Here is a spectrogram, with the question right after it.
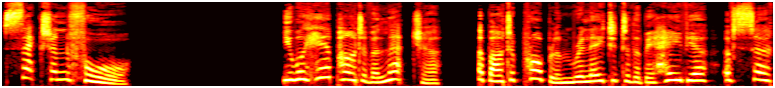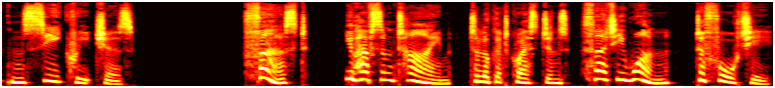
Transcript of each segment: Section 4 You will hear part of a lecture about a problem related to the behaviour of certain sea creatures. First, you have some time to look at questions 31 to 40.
